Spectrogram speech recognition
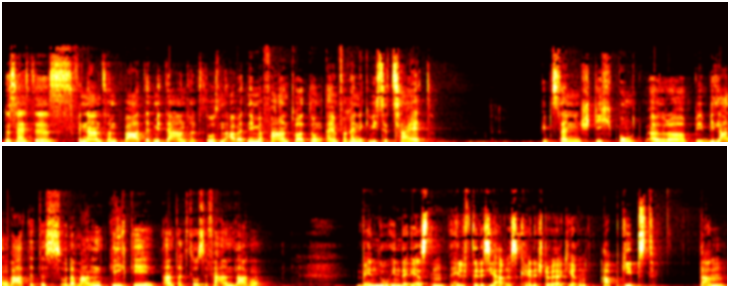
Das heißt, das Finanzamt wartet mit der antragslosen Arbeitnehmerverantwortung einfach eine gewisse Zeit. Gibt es da einen Stichpunkt? Oder wie, wie lang wartet es oder wann gilt die antragslose Veranlagung? Wenn du in der ersten Hälfte des Jahres keine Steuererklärung abgibst, dann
